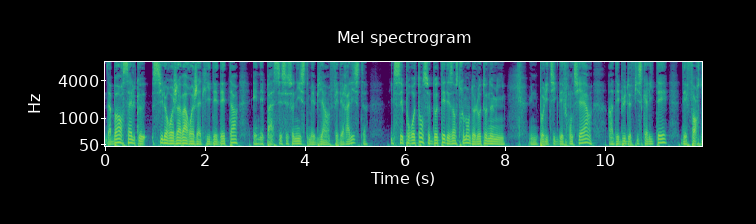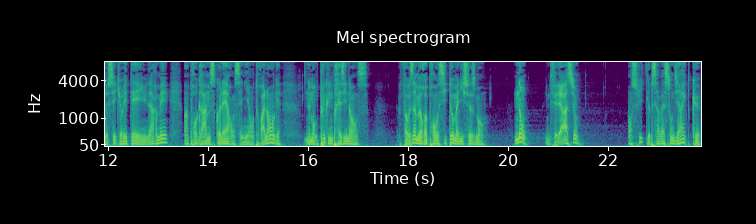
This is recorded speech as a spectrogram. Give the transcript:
D'abord celle que, si le Rojava rejette l'idée d'État, et n'est pas sécessionniste mais bien fédéraliste, il sait pour autant se doter des instruments de l'autonomie, une politique des frontières, un début de fiscalité, des forces de sécurité et une armée, un programme scolaire enseigné en trois langues, ne manque plus qu'une présidence. Fauza me reprend aussitôt malicieusement. Non, une fédération. Ensuite, l'observation directe que,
